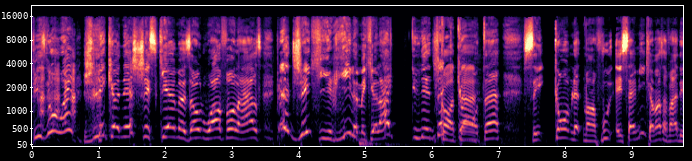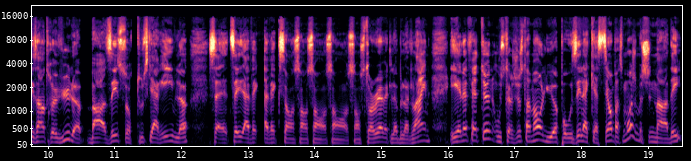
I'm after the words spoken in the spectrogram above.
puis il dit, oh ouais, je les connais, je sais ce qu'ils aiment, eux autres, Waffle House. Puis là, Jay qui rit, là, mais qui a l'air il est déjà content. C'est complètement fou. Et Samy commence à faire des entrevues là, basées sur tout ce qui arrive là, avec avec son son, son son son story avec le Bloodline. Et elle a fait une où c'était justement on lui a posé la question parce que moi je me suis demandé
